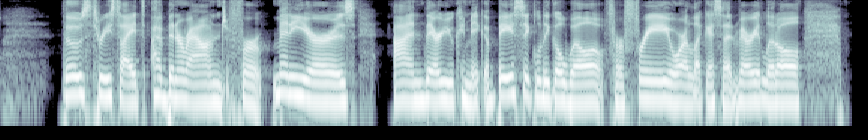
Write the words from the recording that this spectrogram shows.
those three sites have been around for many years. And there you can make a basic legal will for free, or like I said, very little.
